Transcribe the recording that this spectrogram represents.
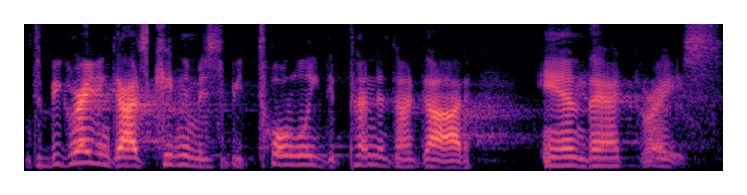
And to be great in God's kingdom is to be totally dependent on God and that grace.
